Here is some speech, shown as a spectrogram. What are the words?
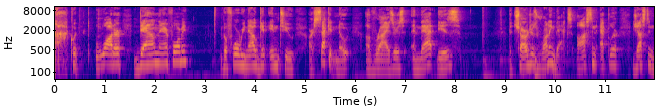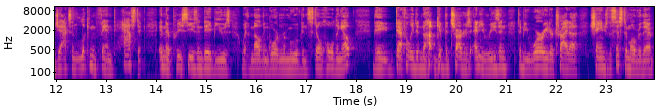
Ah, quick water down there for me before we now get into our second note of risers, and that is the Chargers running backs, Austin Ekeler, Justin Jackson, looking fantastic in their preseason debuts with Melvin Gordon removed and still holding out. They definitely did not give the Chargers any reason to be worried or try to change the system over there.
